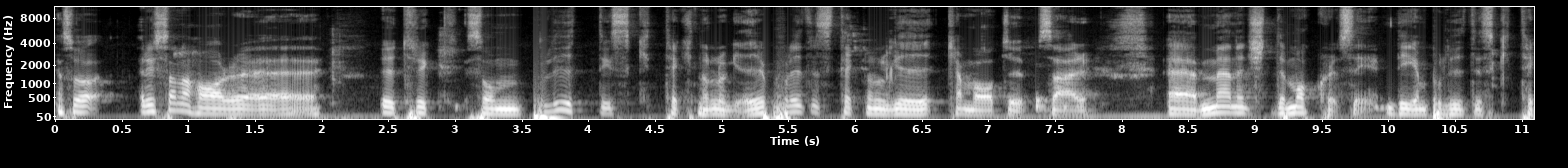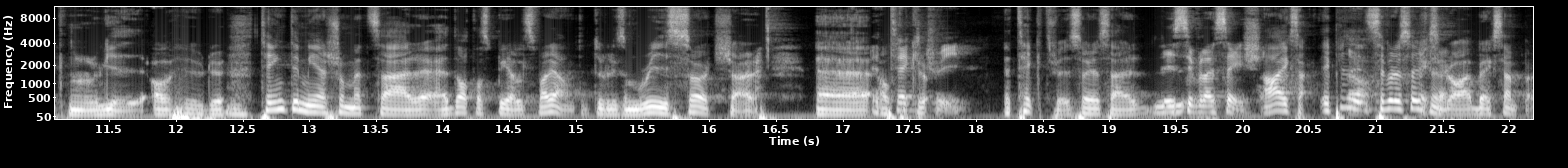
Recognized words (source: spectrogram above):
alltså, ryssarna har eh, uttryck som politisk teknologi. Politisk teknologi kan vara typ så här eh, managed democracy. Det är en politisk teknologi av hur du... Tänk dig mer som ett så här eh, dataspelsvariant. Att du liksom researchar. Eh, Ett tech tree. Ett tech tree. Så är det så här... I Civilization. Ja, exakt. I precis, Civilization är ett bra exempel.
